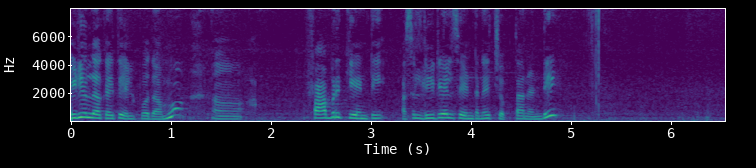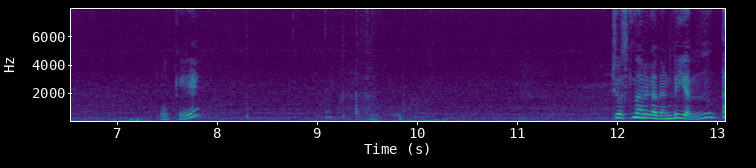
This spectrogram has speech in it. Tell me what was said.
వీడియోలోకి అయితే వెళ్ళిపోదాము. ఫ్యాబ్రిక్ ఏంటి? అసలు డీటెయిల్స్ ఏంటనేది చెప్తానండి. ఓకే. చూస్తున్నారు కదండి ఎంత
